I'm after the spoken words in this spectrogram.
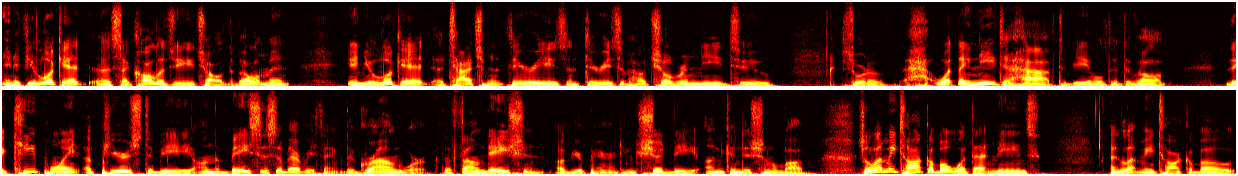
and if you look at uh, psychology, child development, and you look at attachment theories and theories of how children need to sort of ha- what they need to have to be able to develop, the key point appears to be on the basis of everything, the groundwork, the foundation of your parenting should be unconditional love. So let me talk about what that means and let me talk about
